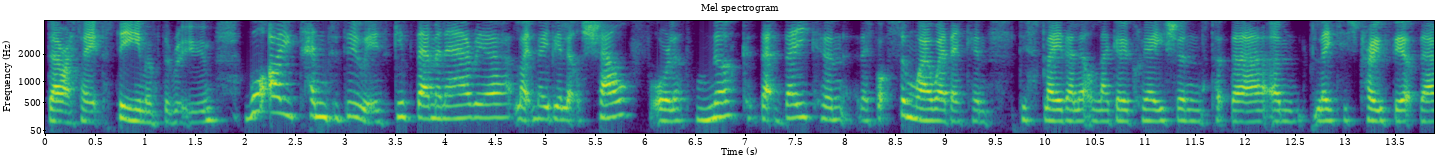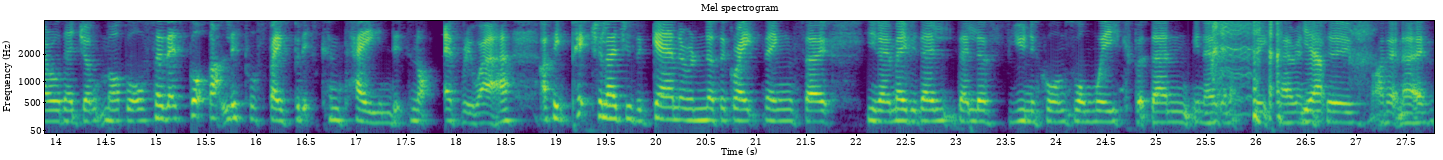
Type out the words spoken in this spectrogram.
dare I say it, theme of the room. What I tend to do is give them an area, like maybe a little shelf or a little nook that they can, they've got somewhere where they can display their little Lego creations, put their um, latest trophy up there or their junk model. So they've got that little space, but it's contained, it's not everywhere. I think picture ledges again are another great thing. So, you know, maybe they they love unicorns one week, but then, you know, the next week they're into. I don't know,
